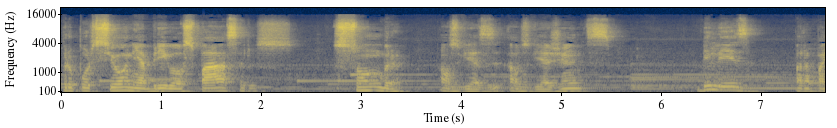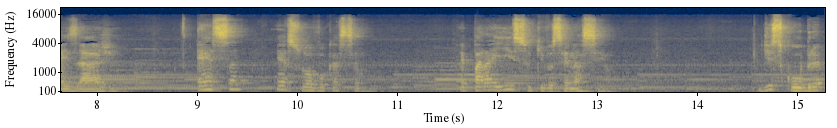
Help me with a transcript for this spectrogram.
proporcione abrigo aos pássaros, sombra aos, via aos viajantes, beleza para a paisagem. Essa é a sua vocação. É para isso que você nasceu. Descubra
